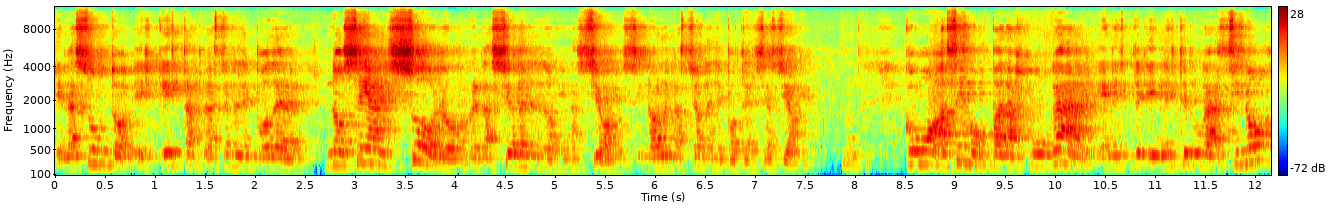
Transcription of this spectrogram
El asunto es que estas relaciones de poder no sean solo relaciones de dominación, sino relaciones de potenciación. ¿Cómo hacemos para jugar en este, en este lugar? Si no,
